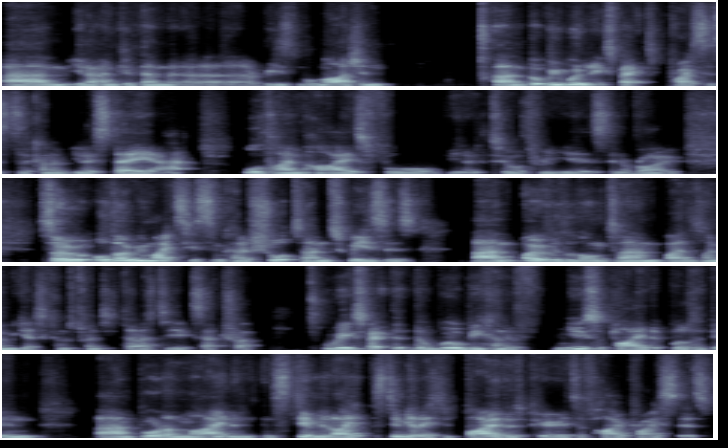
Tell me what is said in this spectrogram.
um, you know, and give them a, a reasonable margin. Um, but we wouldn't expect prices to kind of you know stay at all-time highs for you know two or three years in a row. So although we might see some kind of short-term squeezes um, over the long term, by the time we get to kind of 2030, etc., we expect that there will be kind of new supply that will have been um, brought online and, and stimulate, stimulated by those periods of high prices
